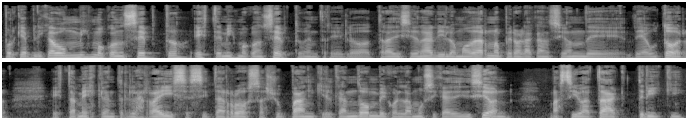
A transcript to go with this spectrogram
porque aplicaba un mismo concepto, este mismo concepto entre lo tradicional y lo moderno, pero la canción de, de autor. Esta mezcla entre las raíces, Citarrosa, Yupanqui, el candombe con la música de edición, Massive Attack, Tricky.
